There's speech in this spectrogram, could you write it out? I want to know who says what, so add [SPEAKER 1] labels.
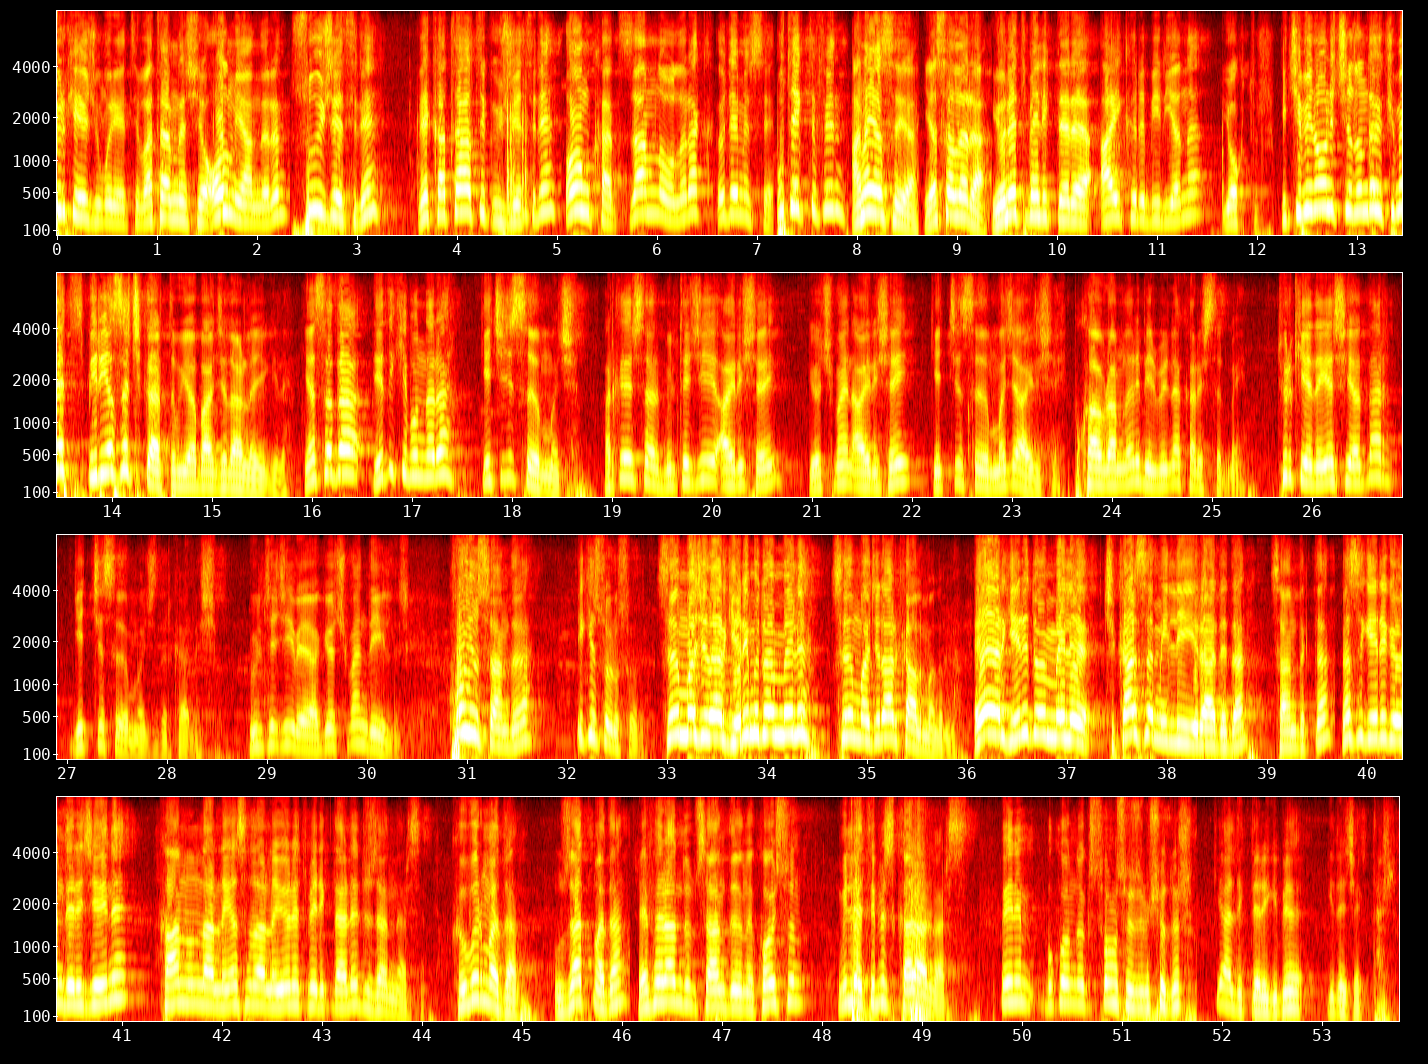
[SPEAKER 1] Türkiye Cumhuriyeti vatandaşı olmayanların su ücretini ve katı atık ücretini 10 kat zamlı olarak ödemesi. Bu teklifin anayasaya, yasalara, yönetmeliklere aykırı bir yanı yoktur. 2013 yılında hükümet bir yasa çıkarttı bu yabancılarla ilgili. Yasada dedi ki bunlara geçici sığınmacı. Arkadaşlar mülteci ayrı şey, göçmen ayrı şey, geçici sığınmacı ayrı şey. Bu kavramları birbirine karıştırmayın. Türkiye'de yaşayanlar geçici sığınmacıdır kardeşim. Mülteci veya göçmen değildir. Koyun sandığa iki soru sorun. Sığınmacılar geri mi dönmeli? Sığınmacılar kalmalı mı? Eğer geri dönmeli çıkarsa milli iradeden sandıktan nasıl geri göndereceğini kanunlarla, yasalarla, yönetmeliklerle düzenlersin. Kıvırmadan, uzatmadan referandum sandığını koysun, milletimiz karar versin. Benim bu konudaki son sözüm şudur. Geldikleri gibi gidecekler.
